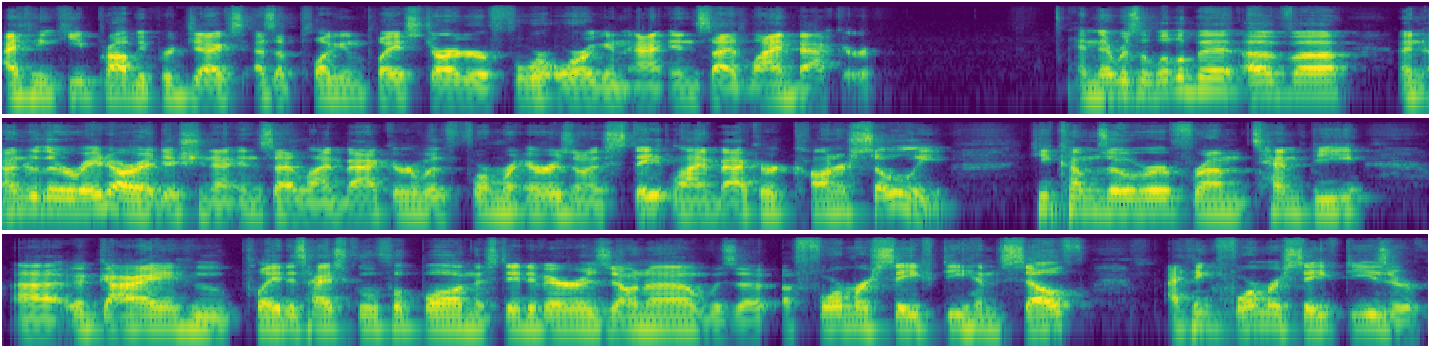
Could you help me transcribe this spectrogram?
I think he probably projects as a plug and play starter for Oregon at inside linebacker. And there was a little bit of uh, an under the radar addition at inside linebacker with former Arizona State linebacker Connor Soelle. He comes over from Tempe, uh, a guy who played his high school football in the state of Arizona, was a, a former safety himself. I think former safeties or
